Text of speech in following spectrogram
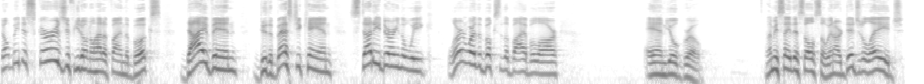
Don't be discouraged if you don't know how to find the books. Dive in, do the best you can, study during the week, Learn where the books of the Bible are, and you'll grow. Let me say this also in our digital age,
